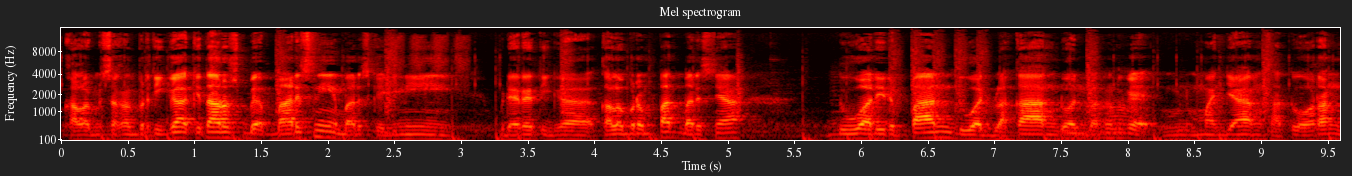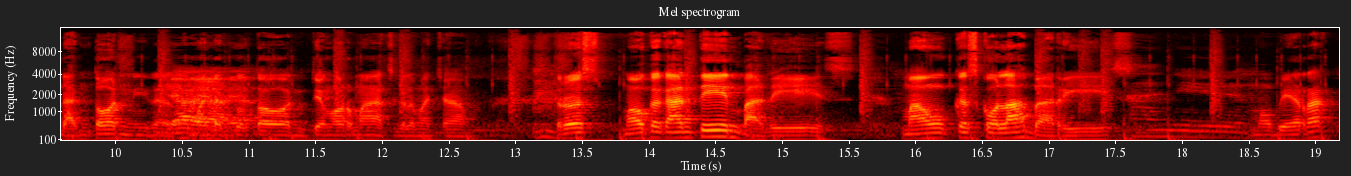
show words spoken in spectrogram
kalau misalkan bertiga kita harus ba- baris nih baris kayak gini. Berderet tiga. Kalau berempat barisnya dua di depan dua di belakang. Dua di belakang tuh kayak memanjang. Satu orang danton nih Ya, komandan ya, ya. Pluton itu yang hormat segala macam. Terus mau ke kantin baris. Mau ke sekolah baris. Anjir. mau berak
